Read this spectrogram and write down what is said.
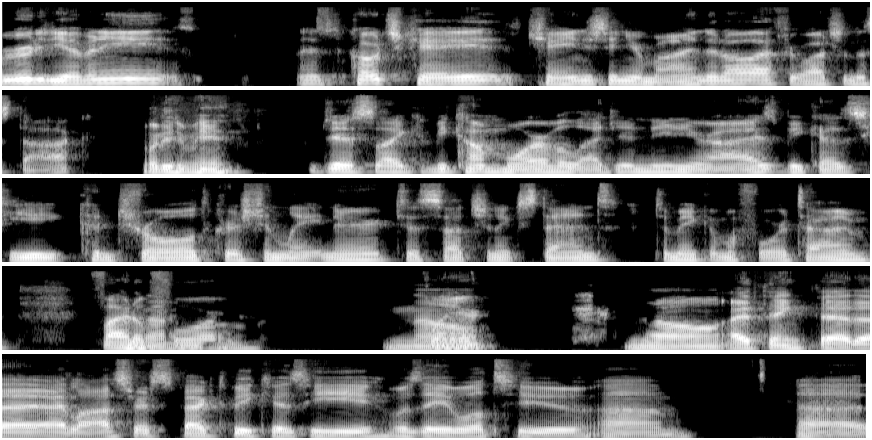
Rudy, do you have any? Has Coach K changed in your mind at all after watching this doc? What do you mean? Just like become more of a legend in your eyes because he controlled Christian Laettner to such an extent to make him a four-time Final No. Four No. player. No, I think that uh, I lost respect because he was able to um uh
